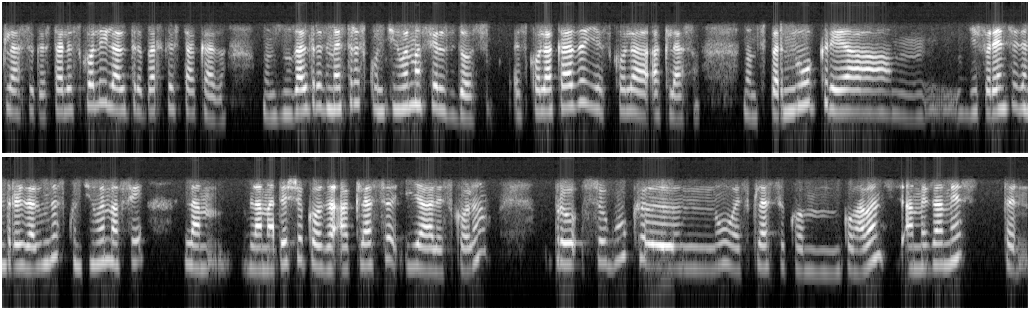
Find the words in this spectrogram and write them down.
classe que està a l'escola i l'altra part que està a casa. Doncs nosaltres, mestres, continuem a fer els dos, escola a casa i escola a classe. Doncs per no crear mm, diferències entre els alumnes, continuem a fer la, la mateixa cosa a classe i a l'escola, però segur que no és classe com, com abans. A més a més, ten,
